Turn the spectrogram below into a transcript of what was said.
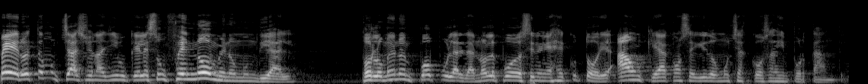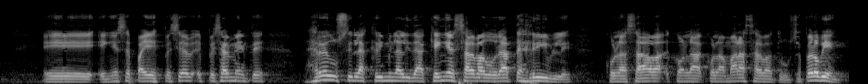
Pero este muchacho Nayib él es un fenómeno mundial, por lo menos en popularidad, no le puedo decir en ejecutoria, aunque ha conseguido muchas cosas importantes en ese país, especialmente reducir la criminalidad, que en El Salvador era terrible con la, con la, con la mala salvatrucha. Pero bien,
